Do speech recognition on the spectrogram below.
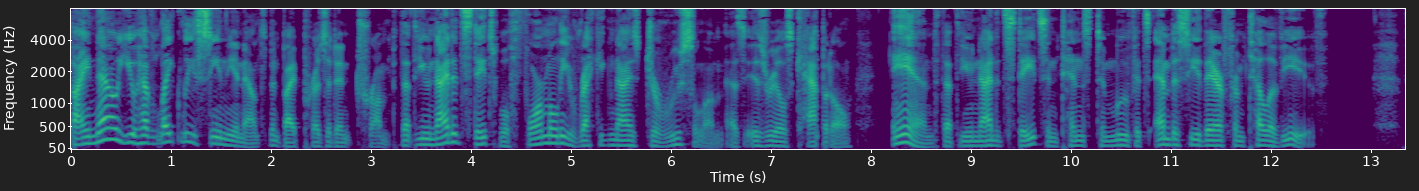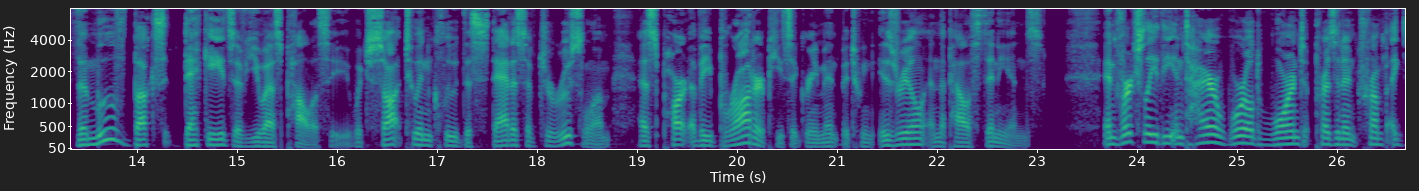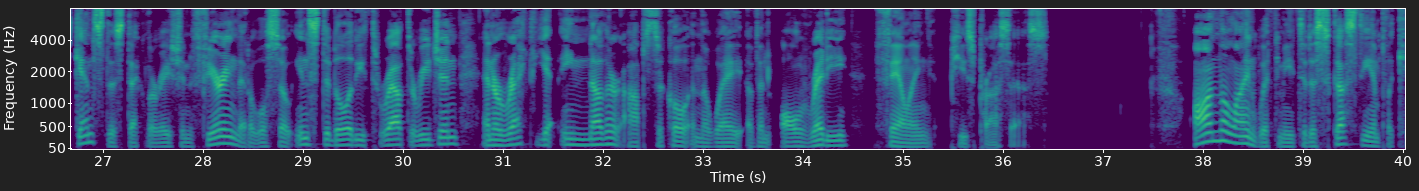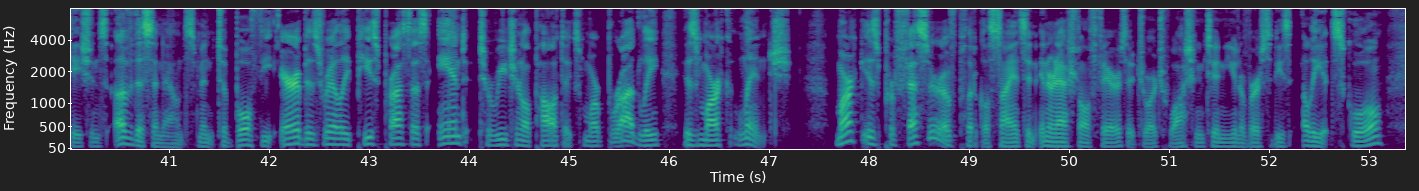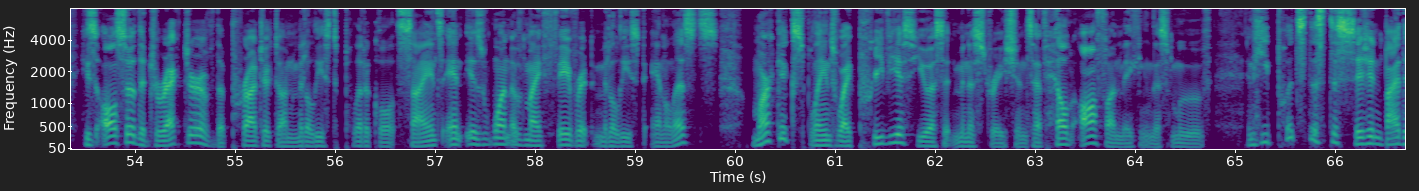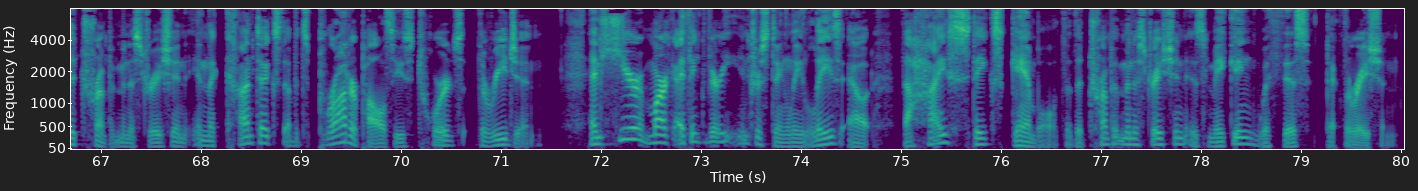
By now, you have likely seen the announcement by President Trump that the United States will formally recognize Jerusalem as Israel's capital and that the United States intends to move its embassy there from Tel Aviv. The move bucks decades of U.S. policy, which sought to include the status of Jerusalem as part of a broader peace agreement between Israel and the Palestinians. And virtually the entire world warned President Trump against this declaration, fearing that it will sow instability throughout the region and erect yet another obstacle in the way of an already failing peace process. On the line with me to discuss the implications of this announcement to both the Arab Israeli peace process and to regional politics more broadly is Marc Lynch. Marc is professor of political science and international affairs at George Washington University's Elliott School. He's also the director of the Project on Middle East Political Science and is one of my favorite Middle East analysts. Marc explains why previous U.S. administrations have held off on making this move, and he puts this decision by the Trump administration in the context of its broader policies towards the region. And here, Marc, I think very interestingly, lays out the high stakes gamble that the Trump administration is making with this declaration.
